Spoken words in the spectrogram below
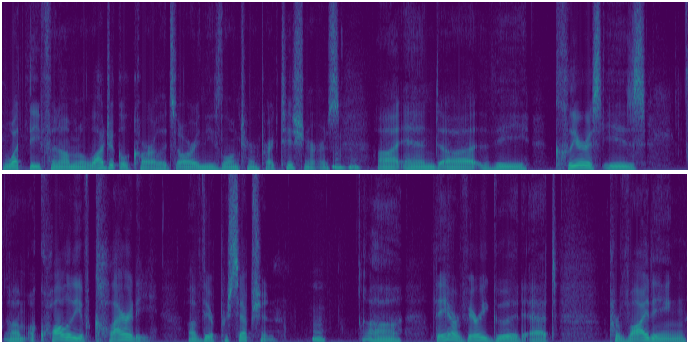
what the phenomenological correlates are in these long term practitioners. Mhm. Uh, and uh, the clearest is um, a quality of clarity of their perception. Hmm. Uh, they are very good at providing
